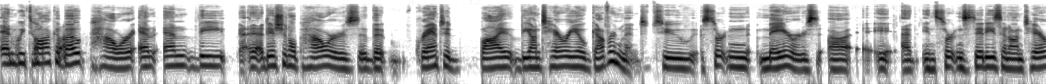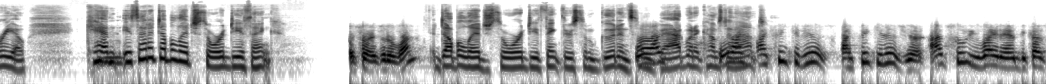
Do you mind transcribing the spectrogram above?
and we talk about power and and the additional powers that granted by the Ontario government to certain mayors uh, in certain cities in Ontario. Can mm-hmm. is that a double-edged sword? Do you think? Sorry, is it a what? A double-edged sword. Do you think there's some good and some well, bad when it comes well, to that? I, I think it is. I think it is. You're absolutely right, Ann. Because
